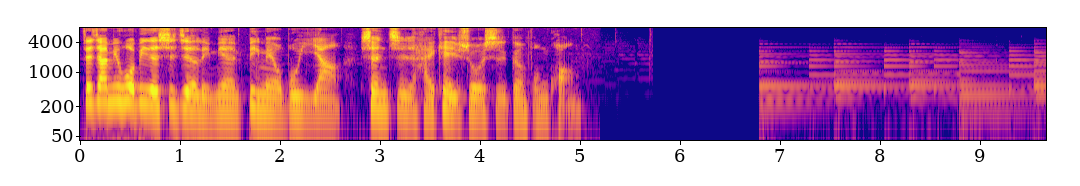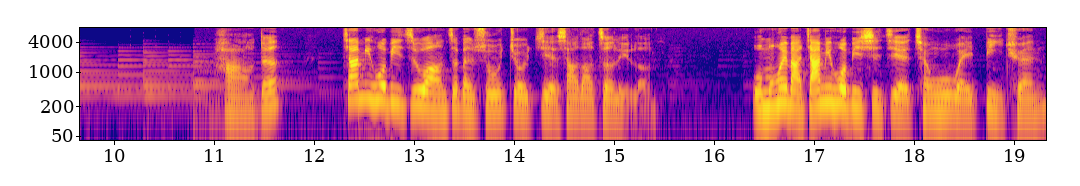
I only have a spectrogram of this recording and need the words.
在加密货币的世界里面，并没有不一样，甚至还可以说是更疯狂。好的。《加密货币之王》这本书就介绍到这里了。我们会把加密货币世界称呼为币圈。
